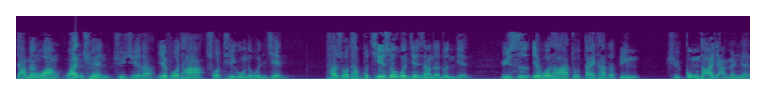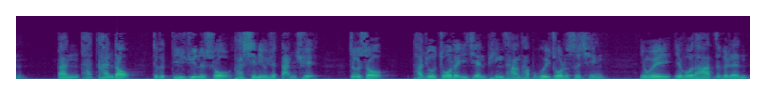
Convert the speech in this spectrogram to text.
亚门王完全拒绝了耶佛他所提供的文件，他说他不接受文件上的论点。于是耶佛他就带他的兵去攻打亚门人，但他看到这个敌军的时候，他心里有些胆怯。这个时候，他就做了一件平常他不会做的事情，因为耶弗他这个人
